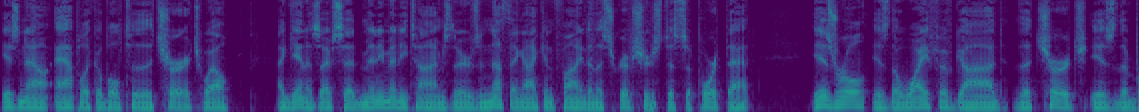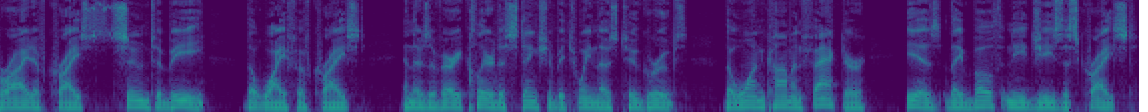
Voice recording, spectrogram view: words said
is now applicable to the church. Well, again, as I've said many, many times, there's nothing I can find in the scriptures to support that. Israel is the wife of God. The church is the bride of Christ, soon to be the wife of Christ. And there's a very clear distinction between those two groups. The one common factor is they both need Jesus Christ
